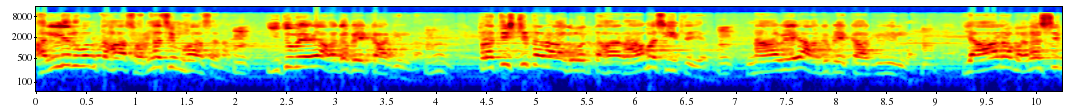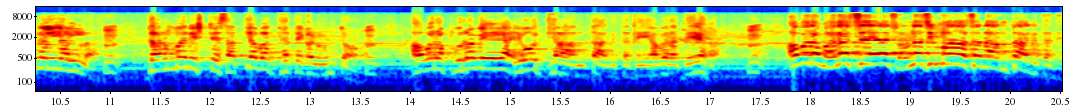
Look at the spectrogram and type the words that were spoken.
ಅಲ್ಲಿರುವಂತಹ ಸ್ವರ್ಣ ಸಿಂಹಾಸನ. ಇದುವೇ ಆಗಬೇಕಾಗಿಲ್ಲ. ಪ್ರತಿಷ್ಠಿತರಾಗುವಂತಹ ರಾಮ ನಾವೇ ಆಗಬೇಕಾಗಿಯೂ ಇಲ್ಲ ಯಾರ ಮನಸ್ಸಿನಲ್ಲೆಲ್ಲ ಧರ್ಮನಿಷ್ಠೆ ಸತ್ಯಬದ್ಧತೆಗಳುಂಟೋ ಅವರ ಪುರವೇ ಅಯೋಧ್ಯ ಅಂತ ಆಗುತ್ತದೆ ಅವರ ದೇಹ. ಅವರ ಮನಸ್ಸೇ ಸ್ವರ್ಣ ಸಿಂಹಾಸನ ಅಂತ ಆಗುತ್ತದೆ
